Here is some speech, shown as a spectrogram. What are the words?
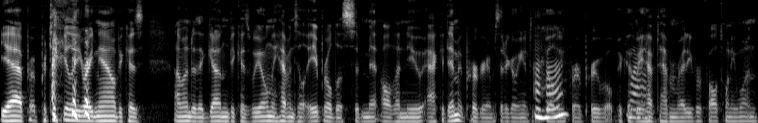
Yeah, particularly right now because I'm under the gun because we only have until April to submit all the new academic programs that are going into the Uh-huh. building for approval because we have to have them ready for fall 21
